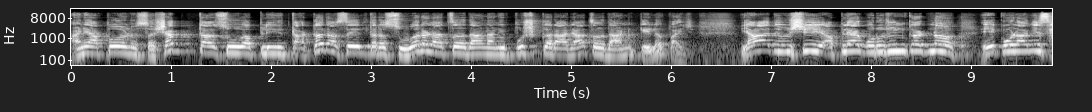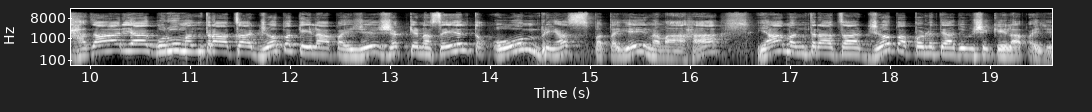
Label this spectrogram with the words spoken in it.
आणि आपण सशक्त असू आपली ताकद असेल तर सुवर्णाचं दान आणि पुष्कराजाचं दान केलं पाहिजे. या दिवशी आपल्या गुरुजींकडनं एकोणावीस हजार या गुरुमंत्राचा जप केला पाहिजे. शक्य नसेल तर ओम बृहस्पतये नमाहा या मंत्राचा जप आपण त्या दिवशी केला पाहिजे.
